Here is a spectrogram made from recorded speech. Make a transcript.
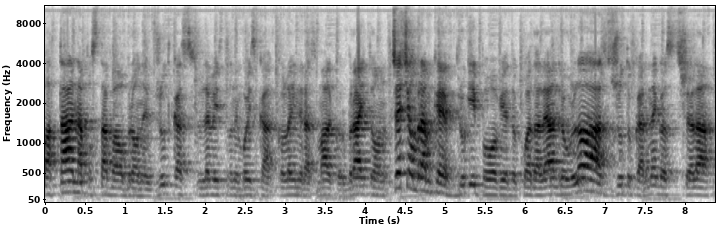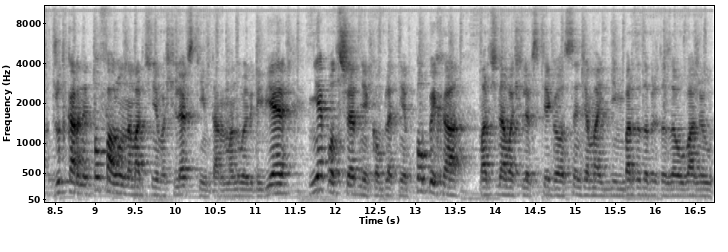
Fatalna postawa obrony. Wrzutka z lewej strony boiska. Kolejny raz Malcolm Brighton. Trzecią bramkę w drugiej połowie dokłada Leandro Uloa z rzutu karnego strzela. Rzut karny po faulu na Marcinie Wasilewskim. Tam Manuel Rivier niepotrzebnie kompletnie popycha Marcina Wasilewskiego. Sędzia Majdlin bardzo dobrze to zauważył.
